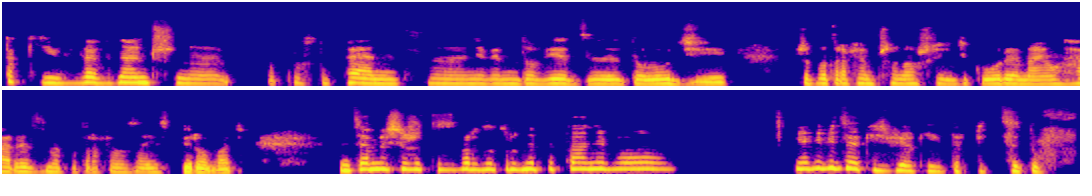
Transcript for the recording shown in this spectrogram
taki wewnętrzny po prostu pęd, nie wiem, do wiedzy, do ludzi, że potrafią przenosić góry, mają charyzmę, potrafią zainspirować. Więc ja myślę, że to jest bardzo trudne pytanie, bo ja nie widzę jakichś wielkich deficytów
